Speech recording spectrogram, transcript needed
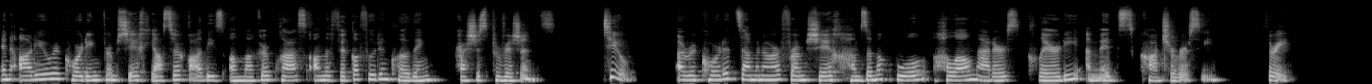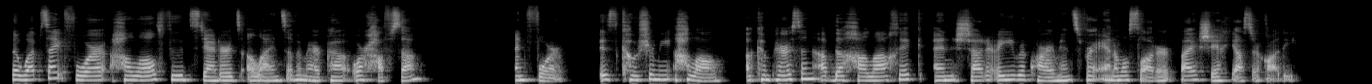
An audio recording from Sheikh Yasir Qadhi's Al Maghrib class on the fiqh of food and clothing, precious provisions. 2. A recorded seminar from Sheikh Hamza Maqbul, Halal Matters, Clarity Amidst Controversy. 3. The website for Halal Food Standards Alliance of America, or HAFSA. And 4. Is kosher meat halal? A comparison of the halachic and shari'i requirements for animal slaughter by Sheikh Yasir Qadhi.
